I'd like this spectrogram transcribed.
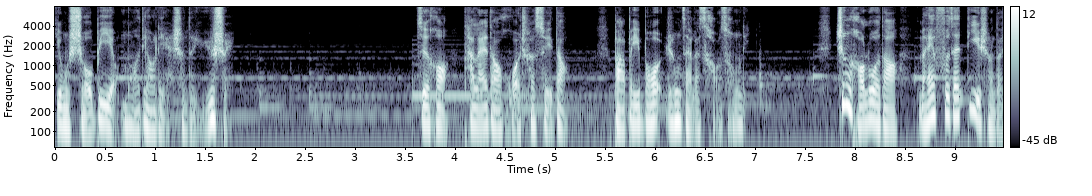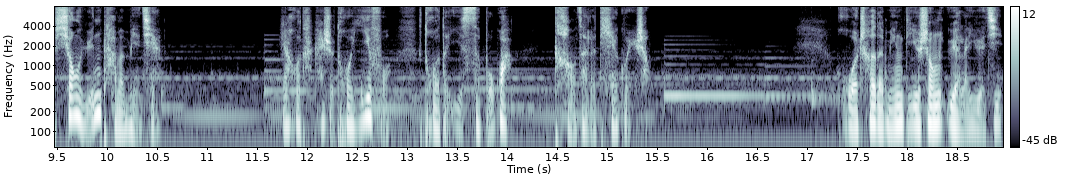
用手臂抹掉脸上的雨水。最后，他来到火车隧道，把背包扔在了草丛里，正好落到埋伏在地上的肖云他们面前。然后他开始脱衣服，脱得一丝不挂，躺在了铁轨上。火车的鸣笛声越来越近，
